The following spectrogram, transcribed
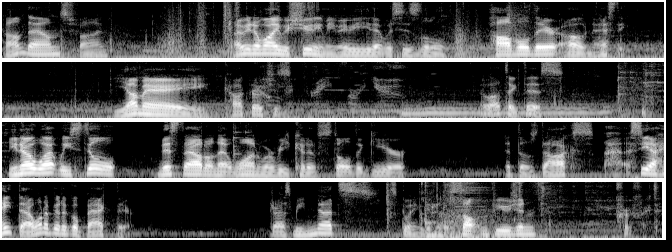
Calm down, it's fine. I don't even know why he was shooting me. Maybe that was his little hovel there. Oh, nasty. Yummy! Cockroaches. Oh, I'll take this. You know what? We still missed out on that one where we could have stole the gear at those docks. See, I hate that. I want to be able to go back there. Drives me nuts. Let's go ahead and get another salt infusion. Perfect.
